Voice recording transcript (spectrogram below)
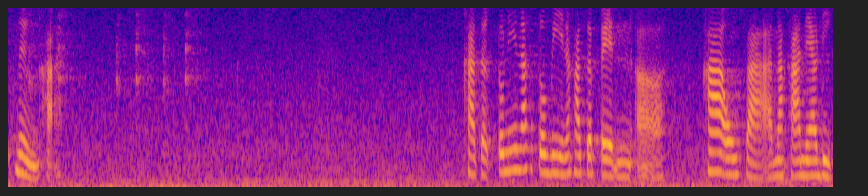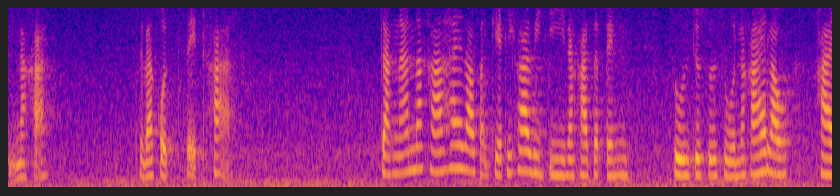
F1 ค่ะ ค่ะจากตัวนี้นะตัว B นะคะจะเป็นค่าองศานะคะแนวดิ่งนะคะ เสร็จแล้วกดเซตค่ะ จากนั้นนะคะให้เราสังเกตที่ค่า VD นะคะจะเป็น 0.00 นะคะ ให้เราคลาย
